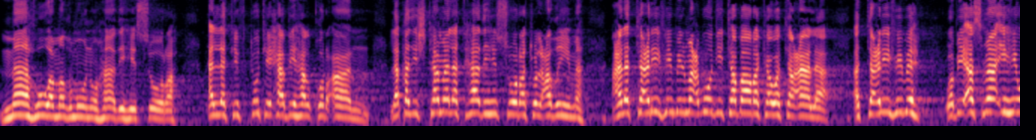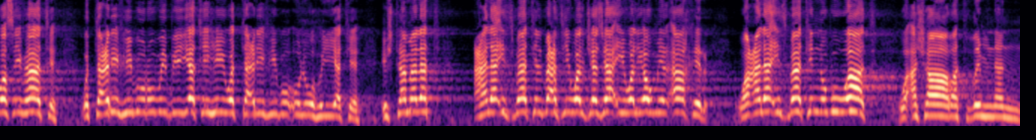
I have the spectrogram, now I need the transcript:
ما هو مضمون هذه السورة التي افتتح بها القرآن؟ لقد اشتملت هذه السورة العظيمة على التعريف بالمعبود تبارك وتعالى التعريف به وبأسمائه وصفاته والتعريف بربوبيته والتعريف بألوهيته اشتملت على إثبات البعث والجزاء واليوم الآخر وعلى إثبات النبوات وأشارت ضمنا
